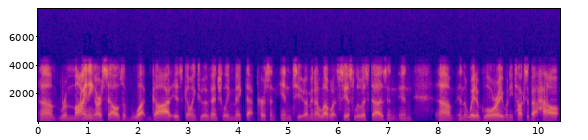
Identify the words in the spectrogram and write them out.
um, reminding ourselves of what God is going to eventually make that person into. I mean, I love what C.S. Lewis does in in, um, in the Weight of Glory when he talks about how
